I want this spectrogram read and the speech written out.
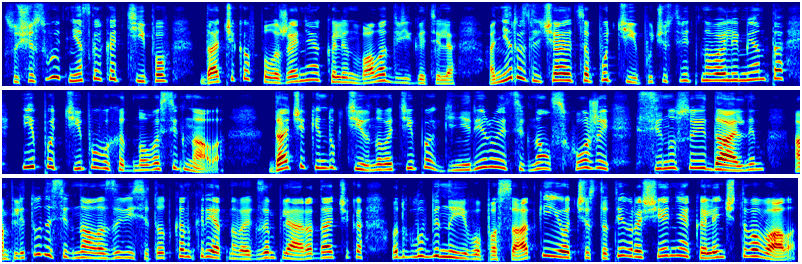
Существует несколько типов датчиков положения коленвала двигателя. Они различаются по типу чувствительного элемента и по типу выходного сигнала. Датчик индуктивного типа генерирует сигнал схожий с синусоидальным. Амплитуда сигнала зависит от конкретного экземпляра датчика, от глубины его посадки и от частоты вращения коленчатого вала.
